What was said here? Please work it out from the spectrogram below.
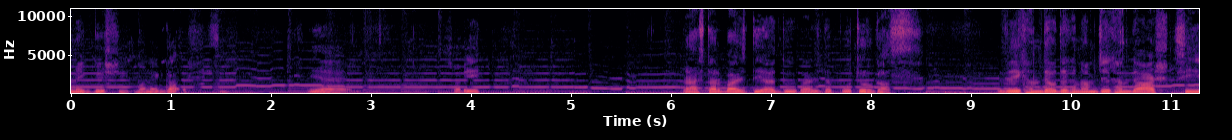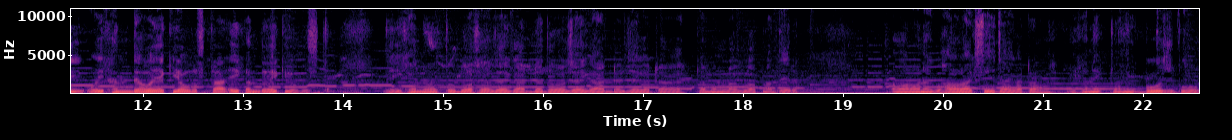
অনেক বেশি। মানে সরি রাস্তার পাশ দিয়ে দুই পাশ দিয়ে প্রচুর গাছ। যে এইখান দিয়েও দেখেন আমি যেখান দিয়ে আসছি, ওইখান দিয়েও একই অবস্থা, এইখান দিয়েও একই অবস্থা। এইখানে হয়তো বসার জায়গা, আড্ডা দেওয়ার জায়গা, আড্ডার জায়গাটা কেমন লাগল আপনাদের? আমার অনেক ভালো লাগছে এই জায়গাটা। এখানে একটু আমি বসবো।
